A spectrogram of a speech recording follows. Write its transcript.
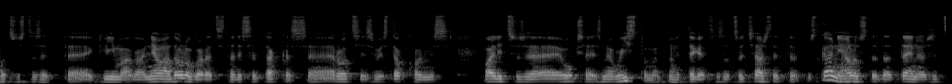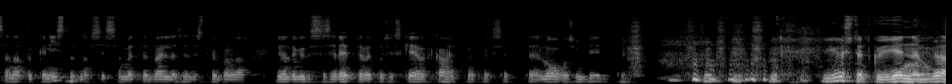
otsustas, et kliimaga on jamad olukorrad, siis ta lihtsalt hakkas Rootsis või Stockholmis valitsuse ukse ees nagu istuma, et noh, et tegelikult sa saad sotsiaalset ettevõtlust ka nii alustada, et tõenäoliselt sa natukene istud, noh siis sa mõtled välja sellist võib-olla nii-öelda, kuidas sa selle ettevõtluseks keerad ka, et ma ütleks, et loovus on piiritu just, et kui ennem ka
